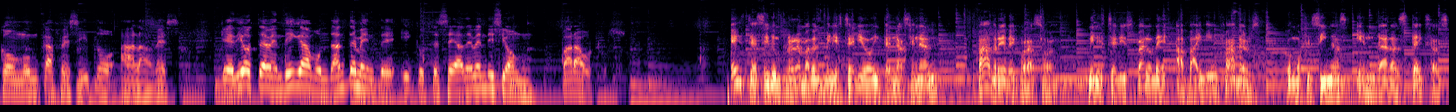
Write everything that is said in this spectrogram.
con un cafecito a la vez. Que Dios te bendiga abundantemente y que usted sea de bendición para otros. Este ha sido un programa del Ministerio Internacional Padre de Corazón, Ministerio Hispano de Abiding Fathers, con oficinas en Dallas, Texas.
